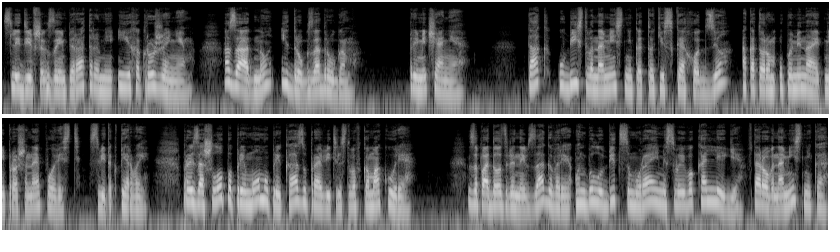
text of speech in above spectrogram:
следивших за императорами и их окружением, а заодно и друг за другом. Примечание. Так, убийство наместника Токиске Ходзё о котором упоминает непрошенная повесть, свиток первый, произошло по прямому приказу правительства в Камакуре. Заподозренный в заговоре, он был убит самураями своего коллеги, второго наместника,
